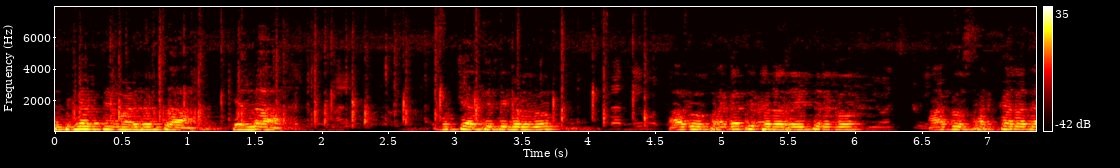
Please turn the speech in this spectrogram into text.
ಉದ್ಘಾಟನೆ ಮಾಡಿದಂತ ಎಲ್ಲ ಮುಖ್ಯ ಅತಿಥಿಗಳಿಗೂ ಹಾಗೂ ಪ್ರಗತಿಪರ ರೈತರಿಗೂ ಹಾಗೂ ಸರ್ಕಾರದ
